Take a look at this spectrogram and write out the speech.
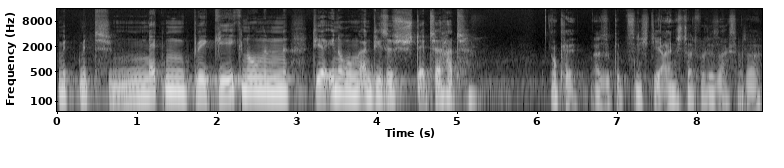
mit, mit netten Begegnungen die Erinnerung an diese Städte hat. Okay, also gibt es nicht die eine Stadt, wo du sagst, oder?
